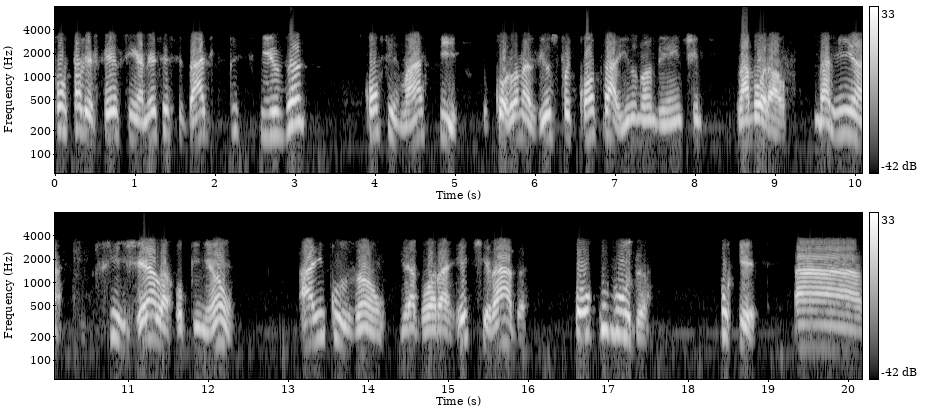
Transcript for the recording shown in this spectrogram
fortalecer assim, a necessidade que precisa confirmar que o coronavírus foi contraído no ambiente laboral. Na minha singela opinião, a inclusão e agora a retirada pouco muda. Por quê? A,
